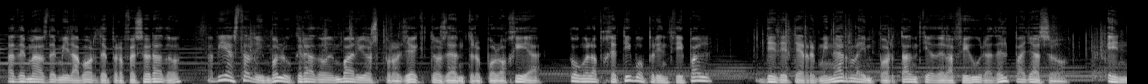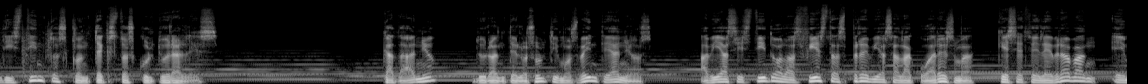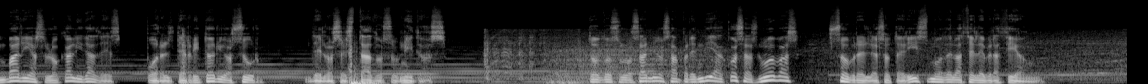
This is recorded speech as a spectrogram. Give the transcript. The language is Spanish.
Además de mi labor de profesorado, había estado involucrado en varios proyectos de antropología con el objetivo principal de determinar la importancia de la figura del payaso en distintos contextos culturales. Cada año, durante los últimos 20 años, había asistido a las fiestas previas a la cuaresma que se celebraban en varias localidades por el territorio sur de los Estados Unidos. Todos los años aprendía cosas nuevas sobre el esoterismo de la celebración.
